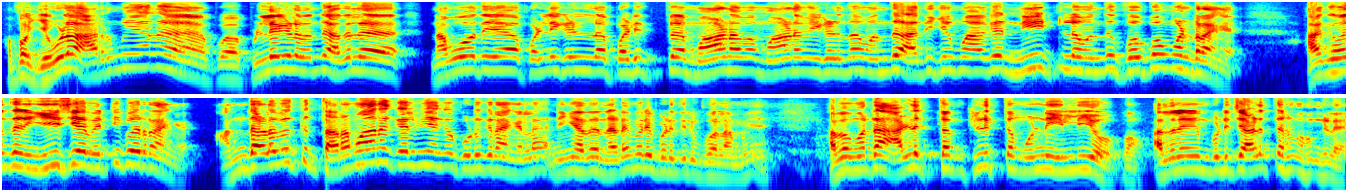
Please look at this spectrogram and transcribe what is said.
அப்போ எவ்வளோ அருமையான ப- பிள்ளைகளை வந்து அதில் நவோதயா பள்ளிகளில் படித்த மாணவ மாணவிகள் தான் வந்து அதிகமாக நீட்டில் வந்து பெர்ஃபார்ம் பண்ணுறாங்க அங்கே வந்து ஈஸியாக வெற்றி பெறுறாங்க. அந்த அளவுக்கு தரமான கல்வி அங்கே கொடுக்குறாங்கல்ல. நீங்கள் அதை நடைமுறைப்படுத்திட்டு போகலாமே அப்போ மட்டும் அழுத்தம் கிழுத்தம் ஒன்றும் இல்லையோ? இப்போ அதுலேயும் பிடிச்சி அழுத்தணும் உங்களை.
